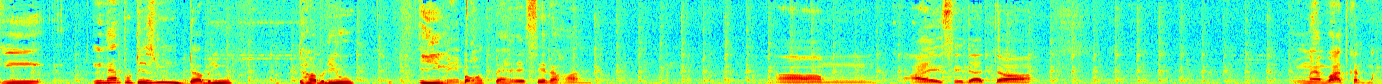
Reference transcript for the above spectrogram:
कि नेपोटिज्म डब्ल्यू डब्ल्यू ई में बहुत पहले से रहा है। आई से दैट मैं बात करता हूँ।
